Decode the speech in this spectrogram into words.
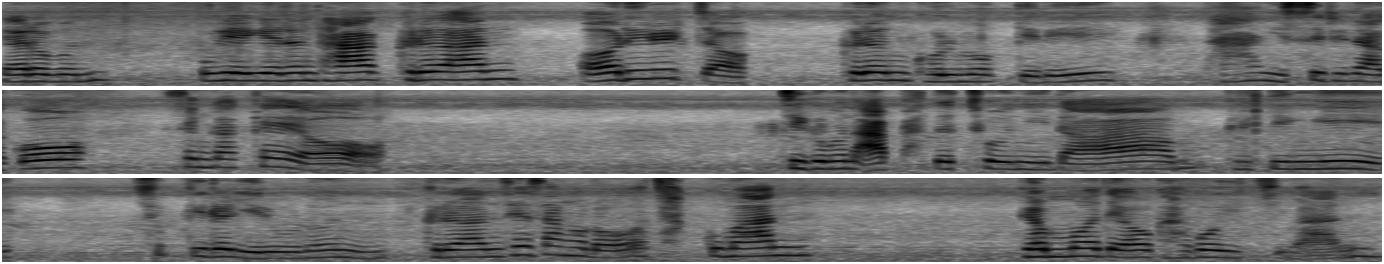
여러분 우리에게는 다 그러한 어릴 적 그런 골목길이 다 있으리라고 생각해요. 지금은 아파트촌이다 빌딩이 숲길을 이루는 그러한 세상으로 자꾸만 변모되어 가고 있지만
